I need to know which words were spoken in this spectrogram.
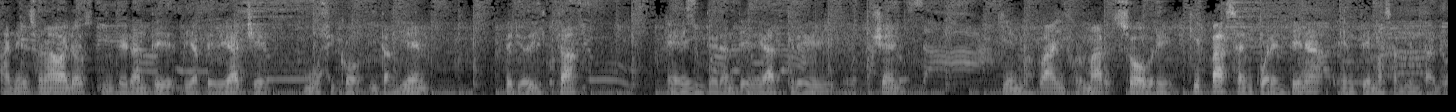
a Nelson Ábalos, integrante de APDH, músico y también periodista e integrante de Acre Puyen, quien nos va a informar sobre qué pasa en cuarentena en temas ambientales.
